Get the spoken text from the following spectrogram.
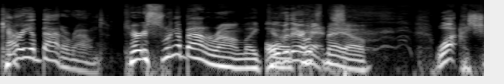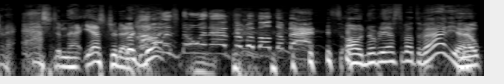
Carry a bat around. Carry swing a bat around like Over uh, their Coach heads. Mayo. what? I should have asked him that yesterday. Like, How Really? has no one asked him about the bat? oh, nobody asked about the bat yet. Nope.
